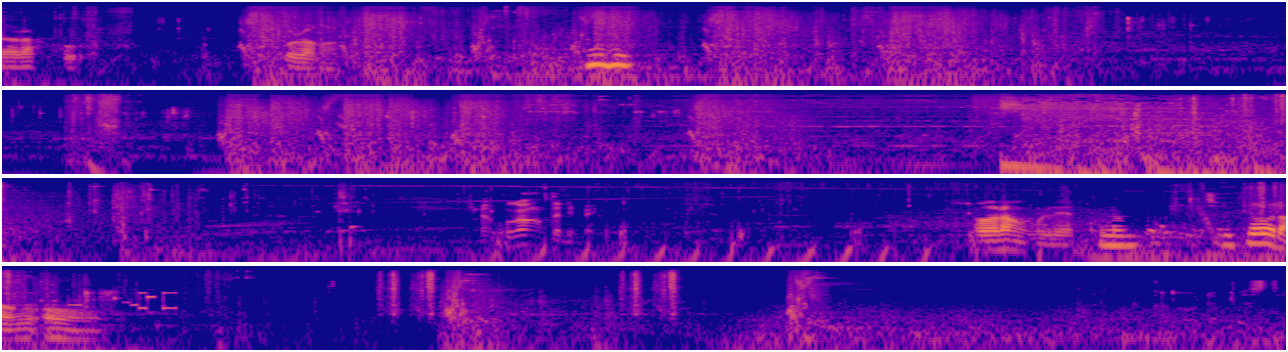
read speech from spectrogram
Oh, di sini arah aku. Pulang aku. Aku kurang tadi, Mek. Seorang aku lihat. Aku nampak macam seorang. Oh. Kalau udah pasti.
